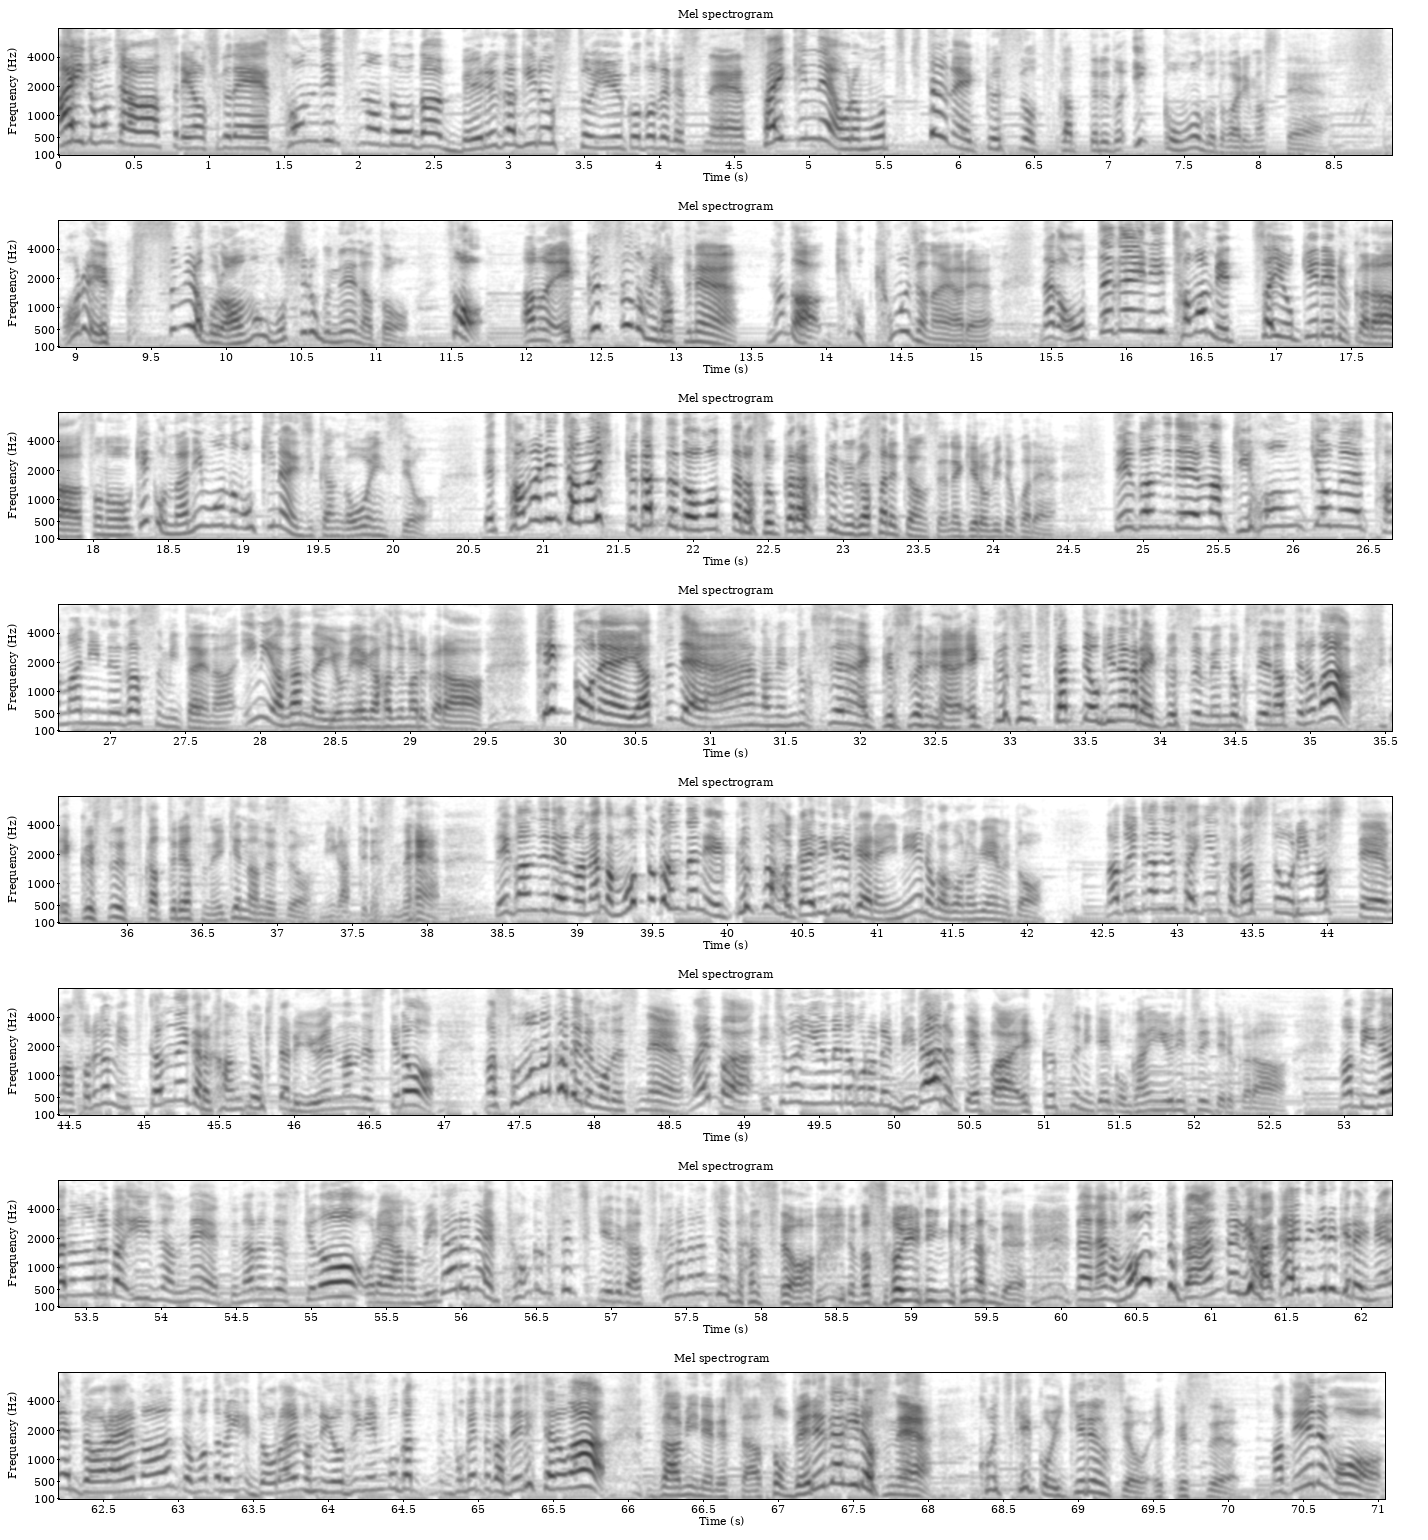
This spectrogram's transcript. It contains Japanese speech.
はい、どうもちゃんスレヨシクです。本日の動画、ベルガギロスということでですね、最近ね、俺持ちきたような X を使ってると1個思うことがありまして、あれ、X ミラこれあんま面白くねえなと。そう、あの、X2 のミラってね、なんか結構虚無じゃないあれ。なんかお互いに弾めっちゃ避けれるから、その、結構何も起きない時間が多いんですよ。で、たまに弾引っかかったと思ったらそっから服脱がされちゃうんですよね、ゲロビとかで。っていう感じで、まあ基本虚無たまに脱がすみたいな意味わかんない読み合いが始まるから、結構ね、やってて、なんかめんどくせえな、X みたいな。X 使っておきながら X めんどくせえなってのが、X2 使ってるやつの意見なんですよ。身勝手ですね。っていう感じで、まあなんかもっと簡単に X 破壊できるかやらいねえのか、このゲームと。まあ、といった感じで最近探しておりまして、まあ、それが見つかんないから環境来たるゆえんなんですけど、まあ、その中ででもですね、まあ、やっぱ一番有名どころでビダールってやっぱ X2 に結構含有りついてるから、まあ、ビダール乗ればいいじゃんねってなるんですけど、俺、あの、ビダールね、ぴょん角設置消えてから使えなくなっちゃったんですよ。やっぱそういう人間なんで。だからなんかもっと簡単に破壊できるけどいいねドラえもんって思った時にドラえもんの4次元ポケットが出てきたのがザミーネでした。そう、ベルガギロスね、こいつ結構いけるんすよ、X。まあ、っていうのも、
